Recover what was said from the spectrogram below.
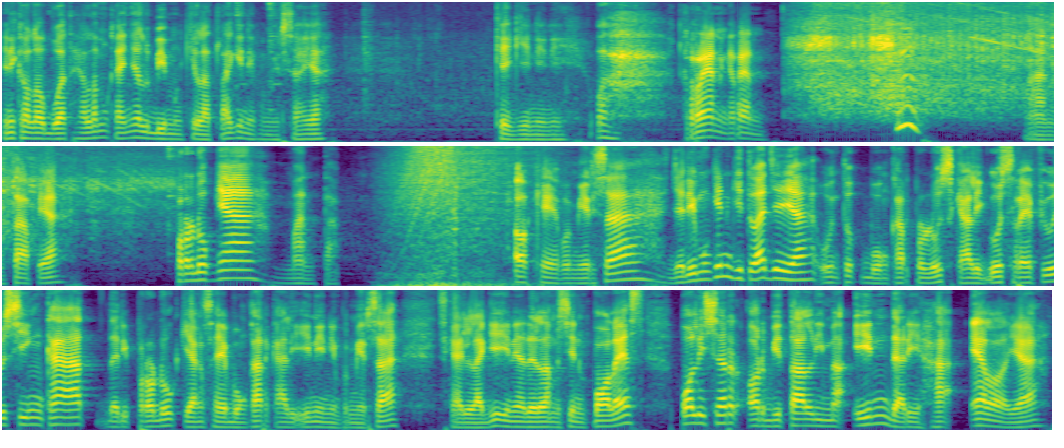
Ini kalau buat helm kayaknya lebih mengkilat lagi nih pemirsa ya. Kayak gini nih. Wah, keren keren. Uh, mantap ya. Produknya mantap. Oke pemirsa, jadi mungkin gitu aja ya untuk bongkar produk sekaligus review singkat dari produk yang saya bongkar kali ini nih pemirsa. Sekali lagi ini adalah mesin poles Polisher Orbital 5 in dari HL ya.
